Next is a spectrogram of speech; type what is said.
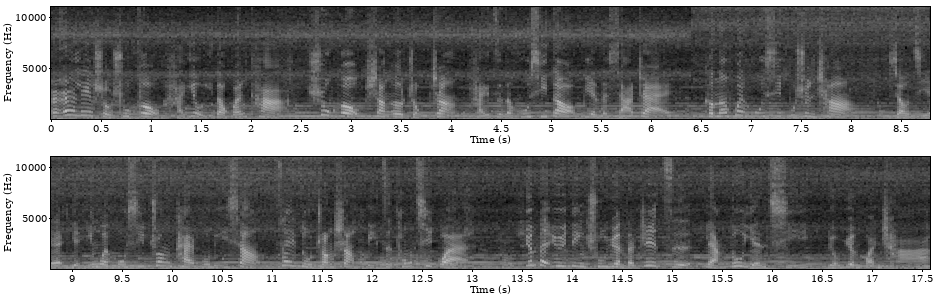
而二裂手术后还有一道关卡，术后上颚肿胀，孩子的呼吸道变得狭窄，可能会呼吸不顺畅。小杰也因为呼吸状态不理想，再度装上鼻子通气管。原本预定出院的日子两度延期，留院观察。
